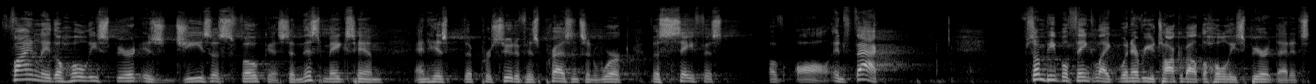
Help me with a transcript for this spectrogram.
Finally, the Holy Spirit is Jesus focused, and this makes him and his, the pursuit of his presence and work the safest of all. In fact, some people think like whenever you talk about the Holy Spirit that it's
